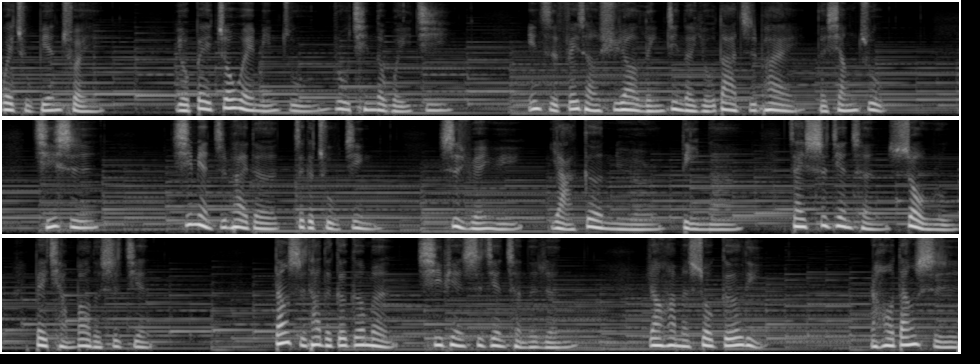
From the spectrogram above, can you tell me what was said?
位处边陲。有被周围民族入侵的危机，因此非常需要邻近的犹大支派的相助。其实，西缅支派的这个处境是源于雅各女儿底拿在示剑城受辱、被强暴的事件。当时，他的哥哥们欺骗示剑城的人，让他们受割礼。然后，当时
